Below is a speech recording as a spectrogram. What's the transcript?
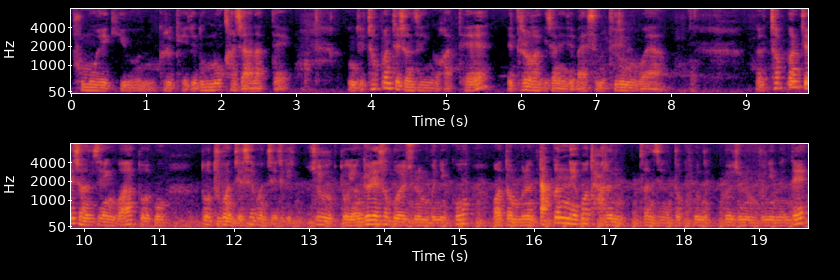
부모의 기운 그렇게 이제 녹록하지 않았대. 이제 첫 번째 전생인 것 같아. 들어가기 전에 이제 말씀을 드리는 거야. 첫 번째 전생과 또뭐 또 두 번째, 세 번째 이렇게 쭉 또 연결해서 보여주는 분이 있고 어떤 분은 딱 끝내고 다른 전생을 또 보, 보여주는 분이 있는데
